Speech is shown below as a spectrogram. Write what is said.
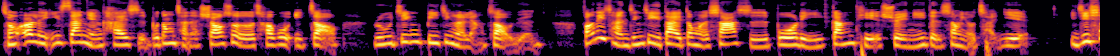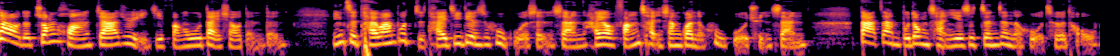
从二零一三年开始，不动产的销售额超过一兆，如今逼近了两兆元。房地产经济带动了砂石、玻璃、钢铁、水泥等上游产业。以及下游的装潢、家具以及房屋代销等等，因此台湾不止台积电是护国神山，还有房产相关的护国群山，大战不动产业是真正的火车头。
